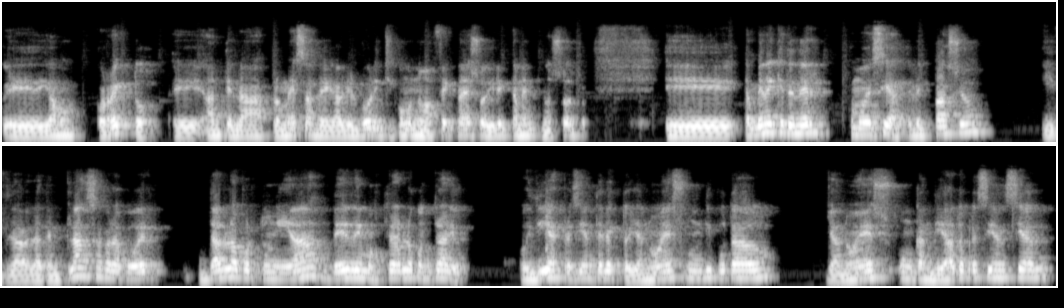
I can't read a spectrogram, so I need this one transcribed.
eh, digamos, correctos eh, ante las promesas de Gabriel Boric y cómo nos afecta eso directamente a nosotros. también hay que tener, como decía, el espacio y la, la templanza para poder dar la oportunidad de demostrar lo contrario. Hoy día es presidente electo, ya no es un diputado, ya no es un candidato presidencial,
